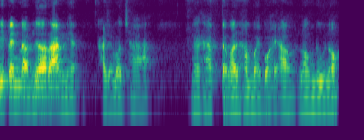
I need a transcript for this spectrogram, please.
ที่เป็นแบบเรื้อรังเนี่ยอาจจะลดช้านะครับ แต่ว่าทำบ่อยๆเอาลองดูเนาะ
